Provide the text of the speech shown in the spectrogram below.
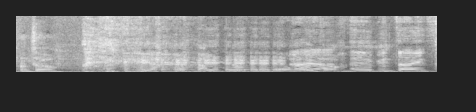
van To. mooi toch? Heb je tijd?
